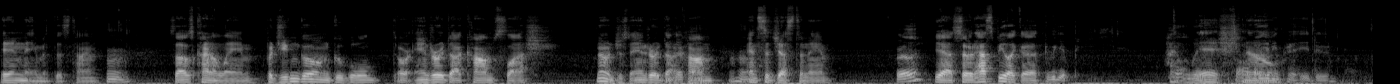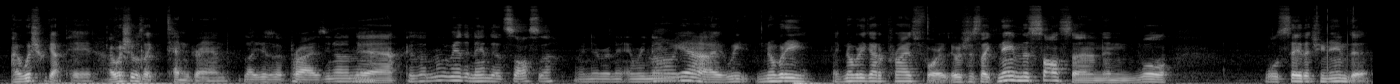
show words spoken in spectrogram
They didn't name it this time. Hmm. So that was kind of lame. But you can go on Google or Android.com slash no, just Android.com Mhm. and suggest a name. Really? Yeah, so it has to be like a. Do we get? I all- wish about no. getting paid, dude. I wish we got paid. I wish it was like ten grand. Like as a prize, you know what I mean? Yeah. Because I uh, remember we had to name that salsa. We never na- and we named. Oh yeah, I- we nobody like nobody got a prize for it. It was just like name this salsa and, and we'll we'll say that you named it.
